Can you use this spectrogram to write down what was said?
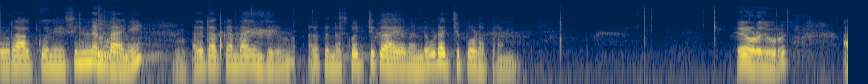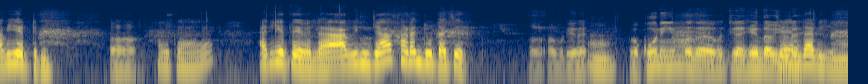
ஒரு ஆள் குனி சின்னம் தானே அது டக்கண்டா அரிஞ்சிடும் அதுக்கு இந்த கொச்சு காயை வந்து உடைச்சி போட போகிறேன் ஏன் விட்ரு அவியட்டுமே அதுக்காக அரிய தேவையில்லை. அவிஞ்சா கடைஞ்சி விட்டா சரி அப்படியே? கூனியும் அந்த கொச்சிக்காய் சேர்ந்தாவி சேர்ந்து அவியும்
